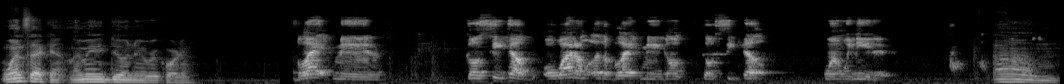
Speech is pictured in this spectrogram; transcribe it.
One second. Let me do a new recording. Black men go seek help, or why don't other black men go go seek help when we need it? Um,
